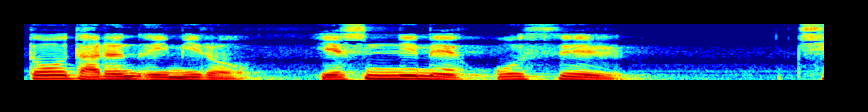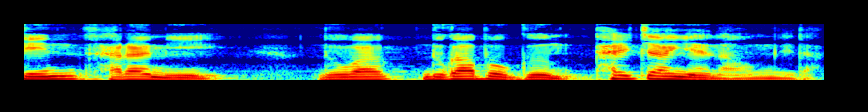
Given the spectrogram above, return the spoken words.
또 다른 의미로 예수님의 옷을 쥔 사람이 누가, 누가 복음 8장에 나옵니다.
